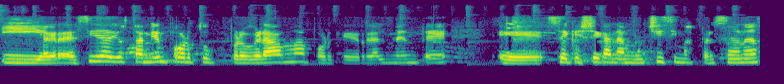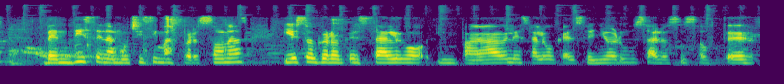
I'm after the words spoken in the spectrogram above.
y agradecida a Dios también por tu programa, porque realmente eh, sé que llegan a muchísimas personas, bendicen a muchísimas personas y eso creo que es algo impagable, es algo que el Señor usa, los usa a ustedes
